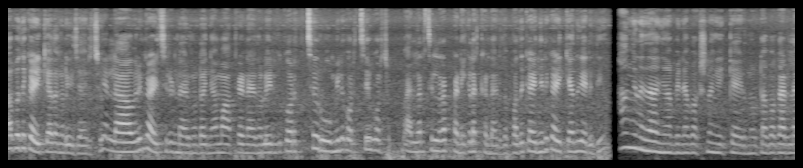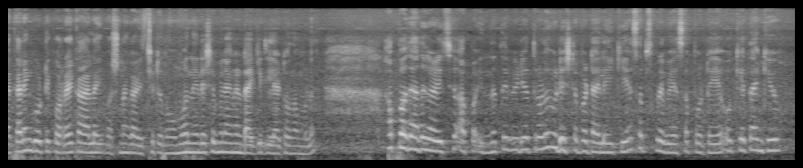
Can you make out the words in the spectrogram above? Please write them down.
അപ്പോൾ അത് കഴിക്കാൻ അങ്ങോട്ട് വിചാരിച്ചു. എല്ലാവരും കഴിച്ചിട്ടുണ്ടായിരുന്നു കേട്ടോ ഞാൻ മാത്രമേ ഉണ്ടായിരുന്നുള്ളൂ. എനിക്ക് കുറച്ച് റൂമിൽ കുറച്ച് കുറച്ച് അല്ലറ ചില്ലറ പണികളൊക്കെ ഉണ്ടായിരുന്നു. അപ്പോൾ അത് കഴിഞ്ഞിട്ട് കഴിക്കാമെന്ന് കരുതി. അങ്ങനെ ഞാൻ പിന്നെ ഭക്ഷണം കഴിക്കായിരുന്നു കേട്ടോ അപ്പോൾ കടലക്കറിയും കൂട്ടി കുറേ കാലമായി ഭക്ഷണം കഴിച്ചിട്ട് നോമ്പ് വന്നതിന്റെ ശേഷം പിന്നെ അങ്ങനെ ഉണ്ടാക്കിയിട്ടില്ല കേട്ടോ നമ്മൾ അപ്പോൾ അത് അത് കഴിച്ച് അപ്പോൾ ഇന്നത്തെ വീഡിയോ എത്രയുള്ളൂ വീഡിയോ ഇഷ്ടപ്പെട്ടാൽ ലൈക്ക് ചെയ്യുക സബ്സ്ക്രൈബ് ചെയ്യുക സപ്പോർട്ട് ചെയ്യുക. Okay thank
